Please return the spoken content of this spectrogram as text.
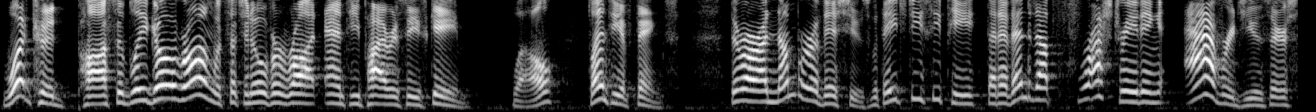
what could possibly go wrong with such an overwrought anti-piracy scheme? Well, plenty of things. There are a number of issues with HDCP that have ended up frustrating average users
